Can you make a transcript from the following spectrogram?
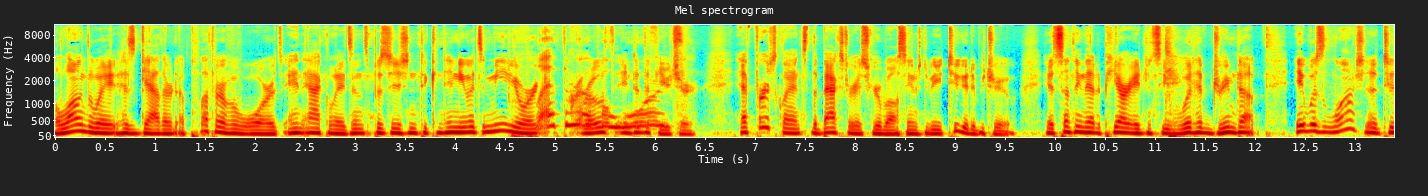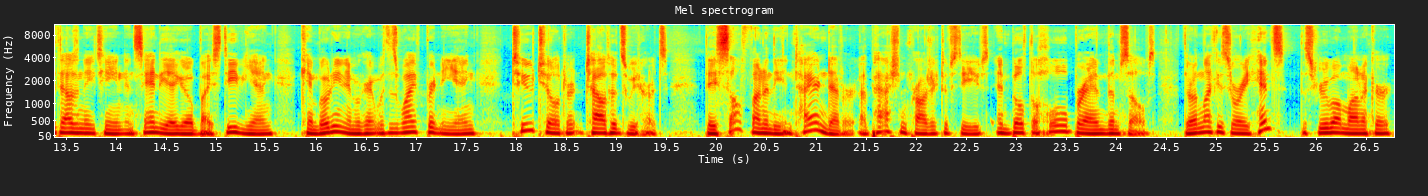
Along the way, it has gathered a plethora of awards and accolades in its position to continue its meteoric Plethora of growth into the awards. future. At first glance, the backstory of Screwball seems to be too good to be true. It's something that a PR agency would have dreamed up. It was launched in 2018 in San Diego by Steve Yeng, Cambodian immigrant with his wife Brittany Yeng, two children, childhood sweethearts. They self-funded the entire endeavor, a passion project of Steve's, and built the whole brand themselves. Their unlikely story hints the Screwball moniker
